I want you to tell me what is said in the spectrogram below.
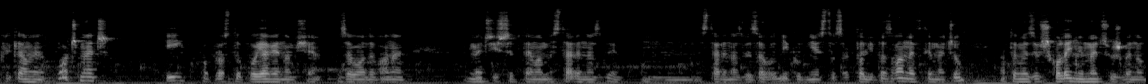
Klikamy Watch Match i po prostu pojawia nam się załadowane mecz. Jeszcze tutaj mamy stare nazwy, mm, stare nazwy zawodników, nie jest to zaktualizowane w tym meczu. Natomiast już kolejny mecz już będą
